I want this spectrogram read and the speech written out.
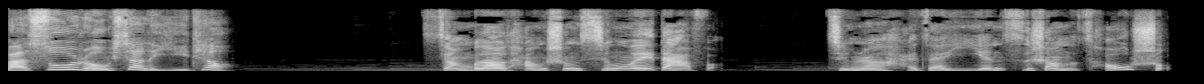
把苏荣吓了一跳，想不到唐盛行为大方，竟然还在意言辞上的操守。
